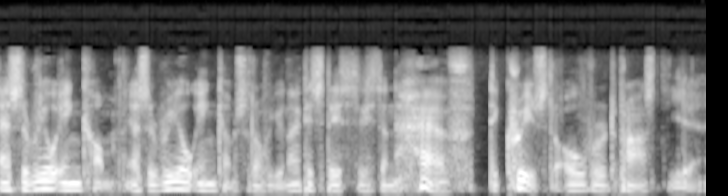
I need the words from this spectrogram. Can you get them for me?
As the real income, as the real incomes of United States citizens have decreased over the past year,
